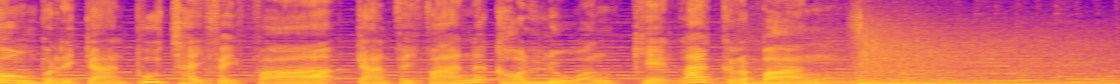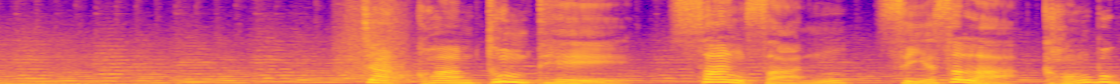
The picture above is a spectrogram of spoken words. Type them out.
กองบริการผู้ใช้ไฟฟ้า การไฟฟ้านครหลวง เขตลาดกระบัง จากความทุ่มเท สร้างสรรค์ เสียสละของบุค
